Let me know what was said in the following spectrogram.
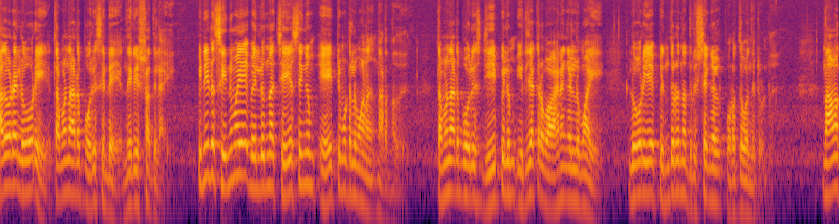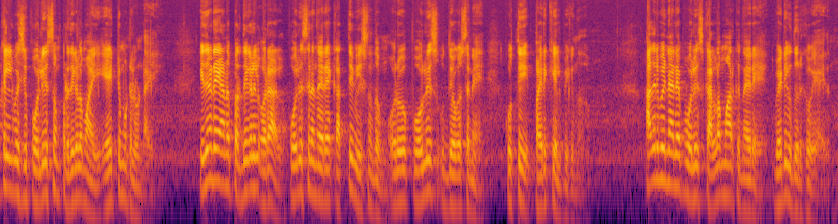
അതോടെ ലോറി തമിഴ്നാട് പോലീസിന്റെ നിരീക്ഷണത്തിലായി. പിന്നീട് സിനിമയെ വെല്ലുന്ന ചേസിങ്ങും ഏറ്റുമുട്ടലുമാണ് നടന്നത്. തമിഴ്നാട് പോലീസ് ജീപ്പിലും ഇരുചക്ര വാഹനങ്ങളിലുമായി ലോറിയെ പിന്തുടരുന്ന ദൃശ്യങ്ങൾ പുറത്തു വന്നിട്ടുണ്ട്. നാമക്കലിൽ വെച്ച് പോലീസും പ്രതികളുമായി ഏറ്റുമുട്ടലുണ്ടായി. ഇതിനിടെയാണ് പ്രതികളിൽ ഒരാൾ പോലീസിന് നേരെ കത്തി വീശുന്നതും ഒരു പോലീസ് ഉദ്യോഗസ്ഥനെ കുത്തി പരിക്കേൽപ്പിക്കുന്നതും. അതിനു പിന്നാലെ പോലീസ് കള്ളന്മാർക്ക് നേരെ വെടിയുതിർക്കുകയായിരുന്നു.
